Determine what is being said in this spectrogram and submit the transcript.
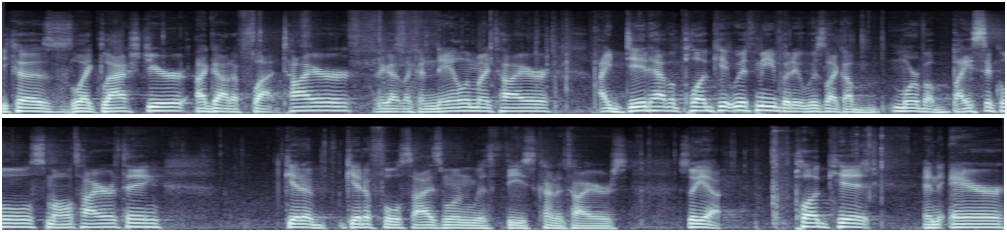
because like last year I got a flat tire. I got like a nail in my tire. I did have a plug kit with me, but it was like a more of a bicycle small tire thing. Get a get a full size one with these kind of tires. So yeah, plug kit and air.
